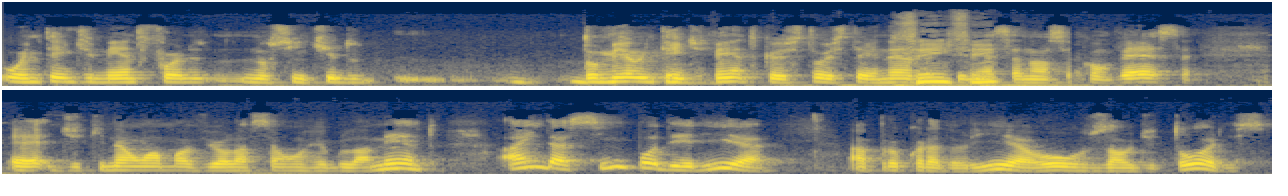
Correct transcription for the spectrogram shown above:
o entendimento for no sentido do meu entendimento que eu estou externando sim, aqui sim. nessa nossa conversa, é, de que não há uma violação ao regulamento, ainda assim poderia a Procuradoria ou os auditores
